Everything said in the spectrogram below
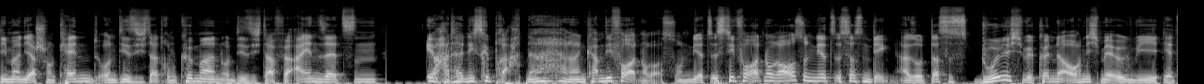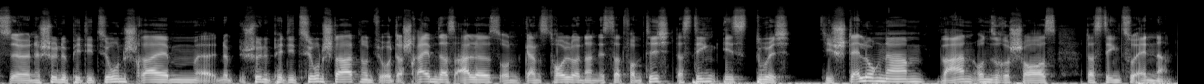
die man ja schon kennt und die sich darum kümmern und die sich dafür einsetzen ja, hat halt nichts gebracht, ne? Und dann kam die Verordnung raus. Und jetzt ist die Verordnung raus und jetzt ist das ein Ding. Also das ist durch. Wir können da auch nicht mehr irgendwie jetzt äh, eine schöne Petition schreiben, äh, eine schöne Petition starten und wir unterschreiben das alles und ganz toll und dann ist das vom Tisch. Das Ding ist durch. Die Stellungnahmen waren unsere Chance, das Ding zu ändern.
